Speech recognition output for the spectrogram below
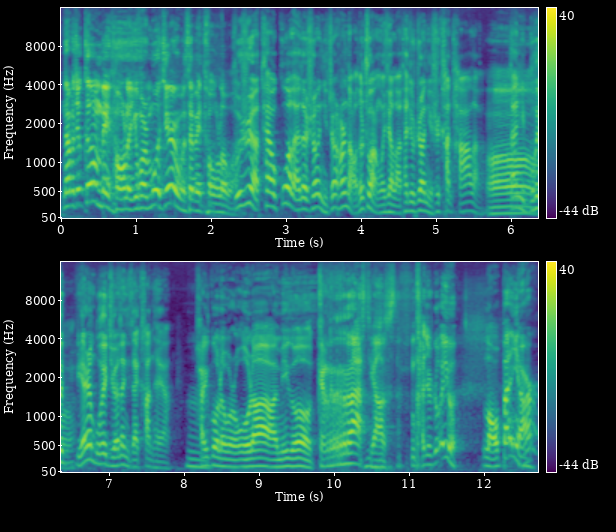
那不就更被偷了？一会儿墨镜儿我才被偷了我。不是啊，他要过来的时候，你正好脑袋转过去了，他就知道你是看他了。哦但你不会，别人不会觉得你在看他呀。他一过来我说 Hola amigo gracias，他就说哎呦老班牙儿，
